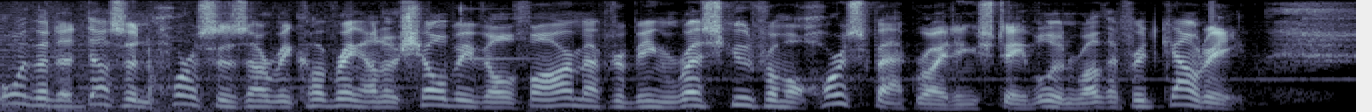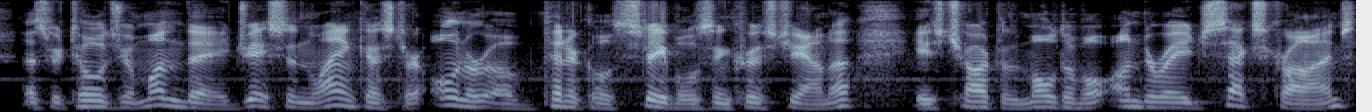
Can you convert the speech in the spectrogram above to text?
More than a dozen horses are recovering on a Shelbyville farm after being rescued from a horseback riding stable in Rutherford County. As we told you Monday, Jason Lancaster, owner of Pinnacle Stables in Christiana, is charged with multiple underage sex crimes.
